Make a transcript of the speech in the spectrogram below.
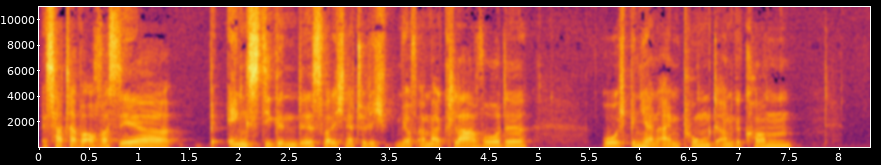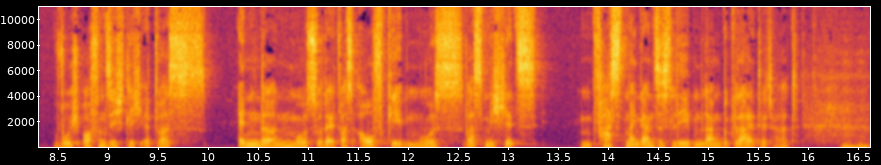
Es hatte aber auch was sehr Beängstigendes, weil ich natürlich mir auf einmal klar wurde, oh, ich bin hier an einem Punkt angekommen, wo ich offensichtlich etwas ändern muss oder etwas aufgeben muss, was mich jetzt fast mein ganzes Leben lang begleitet hat. Mhm.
